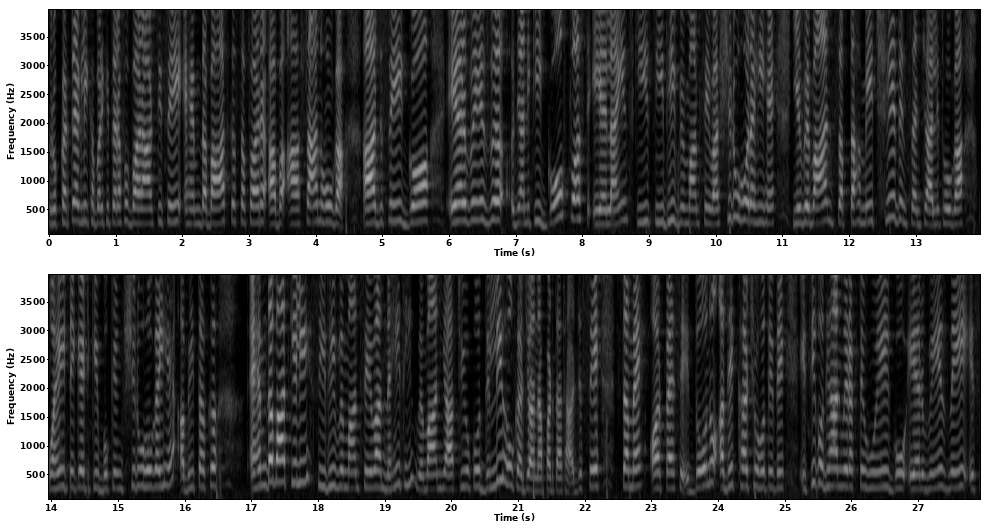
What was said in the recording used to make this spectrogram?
रुक करते अगली खबर की तरफ़। वाराणसी से अहमदाबाद का सफ़र अब आसान होगा। आज से गो एयरवेज, यानी कि गो फ़र्स्ट एयरलाइंस की सीधी विमान सेवा शुरू हो रही है। ये विमान सप्ताह में छह दिन संचालित होगा। वहीं टिकट की बुकिंग शुरू हो गई है। अभी तक अहमदाबाद के लिए सीधी विमान सेवा नहीं थी। विमान यात्रियों को दिल्ली होकर जाना पड़ता था, जिससे समय और पैसे दोनों अधिक खर्च होते थे। इसी को ध्यान में रखते हुए गो एयरवेज ने इस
